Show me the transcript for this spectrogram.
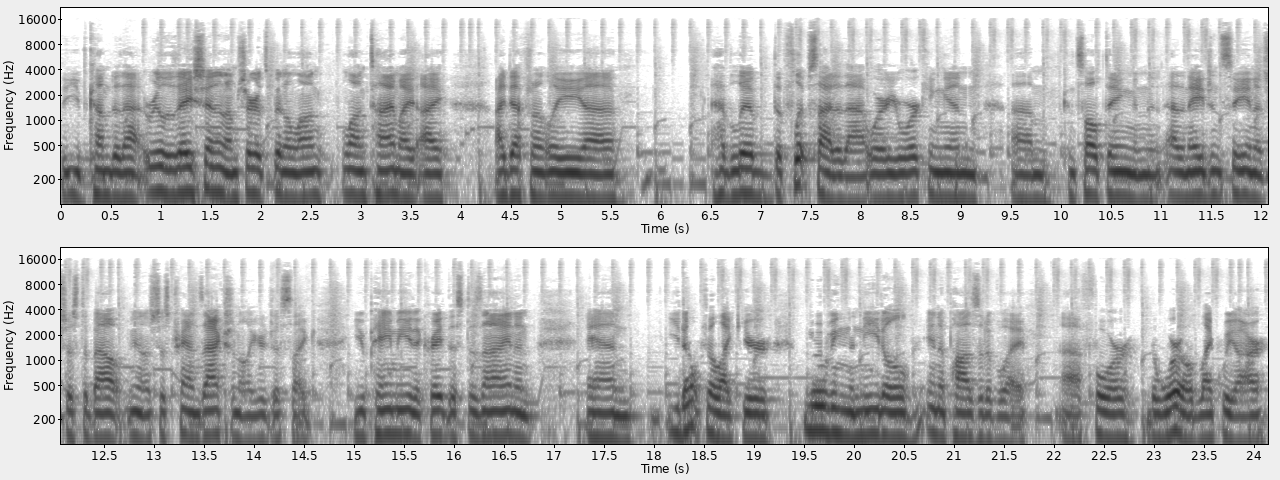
that you've come to that realization. And I'm sure it's been a long, long time. I I, I definitely uh, have lived the flip side of that, where you're working in um, consulting and at an agency, and it's just about you know it's just transactional. You're just like you pay me to create this design, and and you don't feel like you're moving the needle in a positive way uh, for the world, like we are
